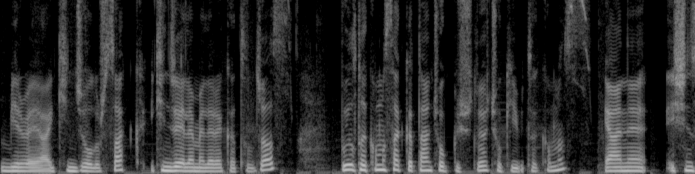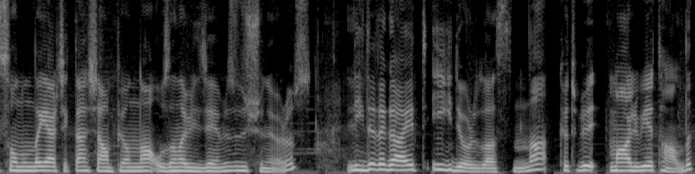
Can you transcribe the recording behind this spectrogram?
bir veya ikinci olursak ikinci elemelere katılacağız. Bu yıl takımımız hakikaten çok güçlü, çok iyi bir takımız. Yani işin sonunda gerçekten şampiyonluğa uzanabileceğimizi düşünüyoruz. Ligde de gayet iyi gidiyoruz aslında. Kötü bir mağlubiyet aldık.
